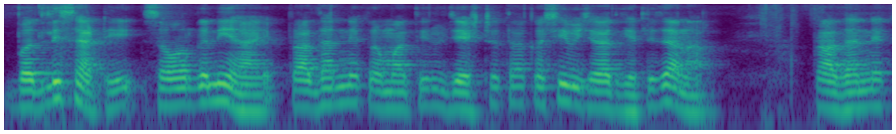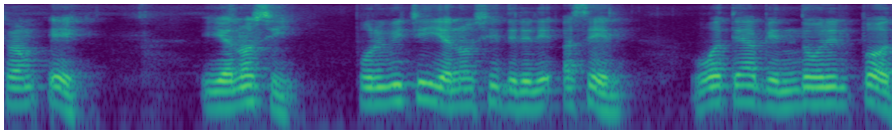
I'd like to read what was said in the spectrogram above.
बदलीसाठी संवर्गनिहाय प्राधान्यक्रमातील ज्येष्ठता कशी विचारात घेतली जाणार? प्राधान्यक्रम एक एन ओ सी पूर्वीची एन ओ सी दिलेली असेल व त्या बिंदूवरील पद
